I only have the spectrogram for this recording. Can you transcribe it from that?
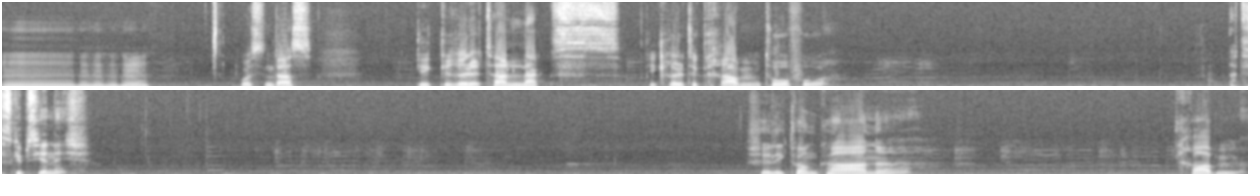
Mhm. Wo ist denn das? Gegrillter Lachs. Gegrillte Krabben, Tofu. gibt's hier nicht? Chili con carne. Krabben.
